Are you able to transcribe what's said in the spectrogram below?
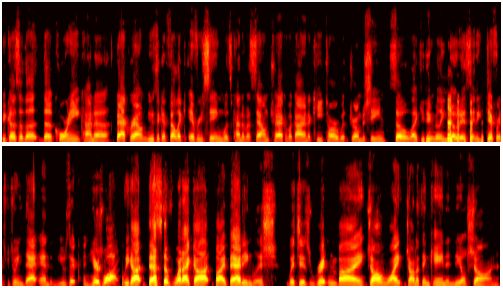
because of the the corny kind of background music, it felt like every scene was kind of a soundtrack of a guy on a guitar with drum machine. So like you didn't really notice any difference between that and the music. And here's why. We got Best of What I Got by Bad English which is written by John White, Jonathan Cain, and Neal Schon.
